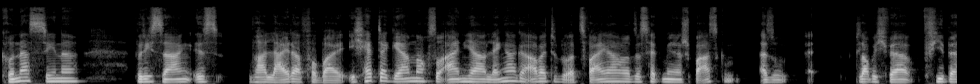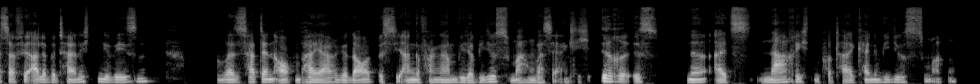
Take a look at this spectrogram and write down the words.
Gründerszene, würde ich sagen, ist, war leider vorbei. Ich hätte gern noch so ein Jahr länger gearbeitet oder zwei Jahre, das hätte mir Spaß gemacht. Also, glaube ich, wäre viel besser für alle Beteiligten gewesen. Weil es hat dann auch ein paar Jahre gedauert, bis die angefangen haben, wieder Videos zu machen, was ja eigentlich irre ist, ne, als Nachrichtenportal keine Videos zu machen.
